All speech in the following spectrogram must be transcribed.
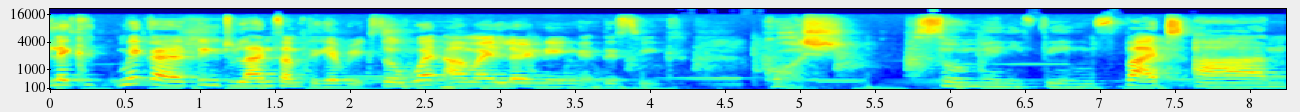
like make a thing to learn something every week. So what am I learning this week? Gosh, so many things. But um,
